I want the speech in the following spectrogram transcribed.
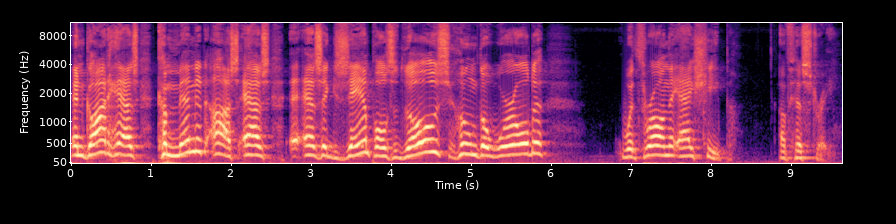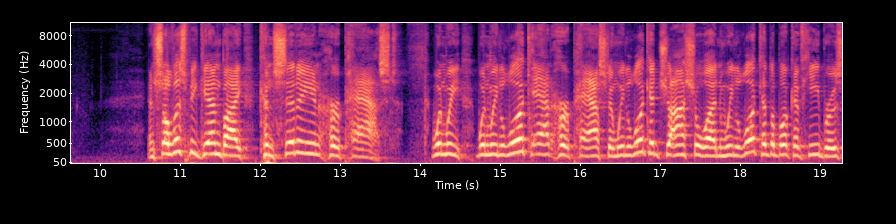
and god has commended us as, as examples those whom the world would throw on the ash heap of history. And so let's begin by considering her past. When we, when we look at her past and we look at Joshua and we look at the book of Hebrews,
